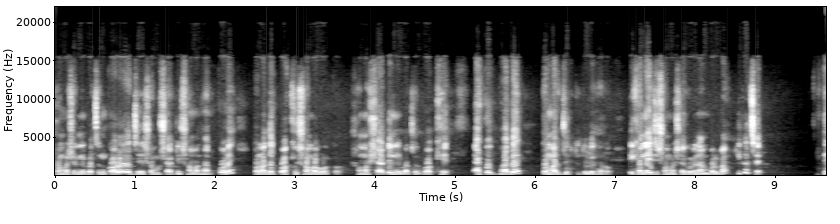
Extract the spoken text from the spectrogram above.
সমস্যা নির্বাচন করো, যে সমস্যাটি সমাধান করে তোমাদের পক্ষে সম্ভব হতো সমস্যাটি নির্বাচন পক্ষে এককভাবে তোমার যুক্তি তুলে ধরো। এখানে এই যে সমস্যাগুলোর নাম বলবা, ঠিক আছে? তো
